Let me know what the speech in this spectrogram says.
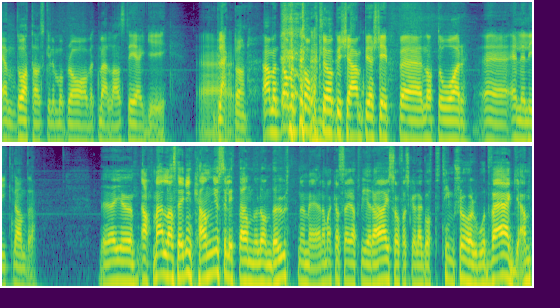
ändå att han skulle må bra av ett mellansteg i eh, Blackburn. Ja men, ja, men toppklubb i Championship eh, något år eh, eller liknande. Det är ju, ja, mellanstegen kan ju se lite annorlunda ut numera. Man kan säga att Vera i så fall skulle ha gått Tim Sherwood-vägen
